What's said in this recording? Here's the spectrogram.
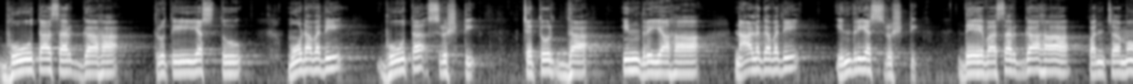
భూతసర్గ తృతీయస్తు. మూడవది భూత సృష్టి చతుర్థ ఇంద్రియ నాలుగవది ఇంద్రియ సృష్టి దేవసర్గ పంచమో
